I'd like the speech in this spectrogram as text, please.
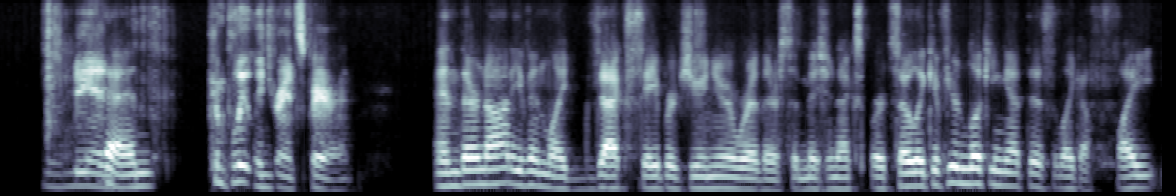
Just being yeah, and, completely transparent and they're not even like Zack Sabre Jr. where they're submission experts. So like if you're looking at this like a fight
